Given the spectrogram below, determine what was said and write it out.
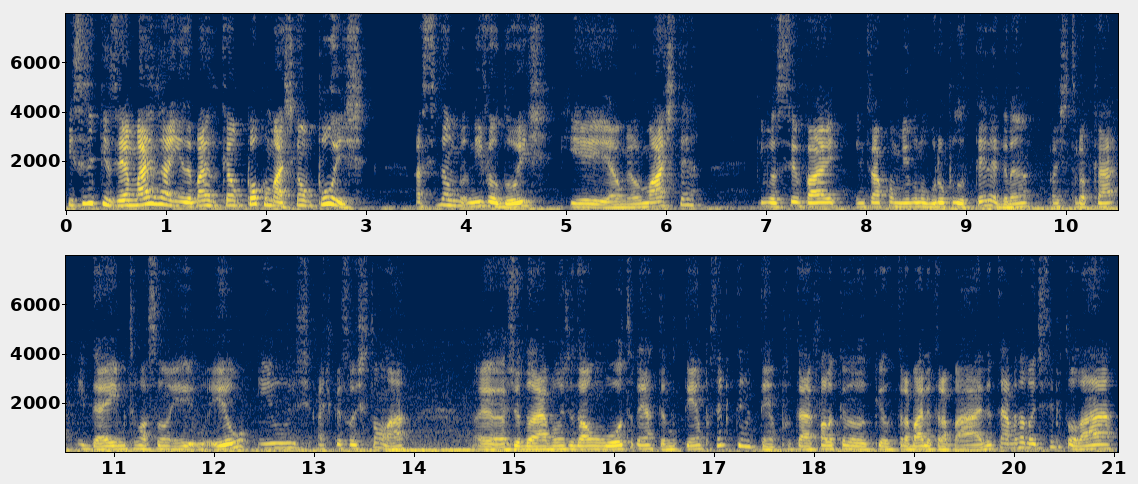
E se você quiser mais ainda, mais, quer um pouco mais, quer um plus, assina o nível 2, que é o meu master, que você vai entrar comigo no grupo do Telegram para te trocar ideia e muita informação. Eu, eu e os, as pessoas que estão lá. É, ajudar, vão ajudar um outro, né? Tendo tempo, sempre tem tempo, tá? Fala que eu, que eu trabalho, eu trabalho, tá? Mas à noite eu sempre tô lá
